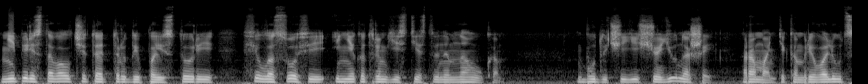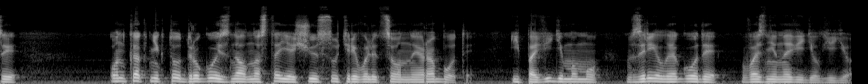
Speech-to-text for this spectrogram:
не переставал читать труды по истории, философии и некоторым естественным наукам. Будучи еще юношей, романтиком революции, он как никто другой знал настоящую суть революционной работы и, по-видимому, в зрелые годы возненавидел ее.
